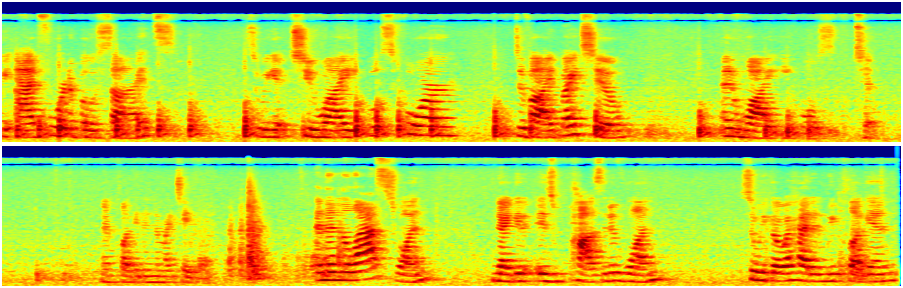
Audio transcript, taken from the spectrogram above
We add 4 to both sides. So we get 2y equals 4, divide by 2, and y equals 2. And I plug it into my table. And then the last one negative is positive 1. So we go ahead and we plug in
